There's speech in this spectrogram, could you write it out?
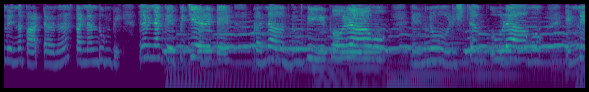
കേട്ടോണ്ടിരുന്ന പാട്ടാണ് കണ്ണാന്തുമ്പി. അങ്ങനെ ഞാൻ കേൾപ്പിച്ച് കേട്ടെ. കണ്ണാന്തുമ്പി പോരാമോ? എന്നോടിഷ്ടം കൂടാമോ? എന്നെ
